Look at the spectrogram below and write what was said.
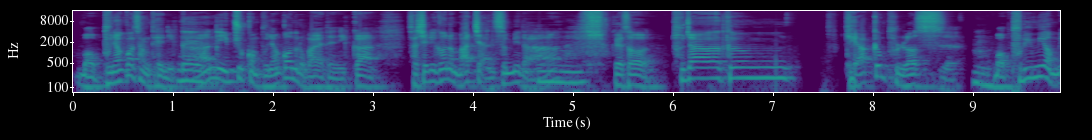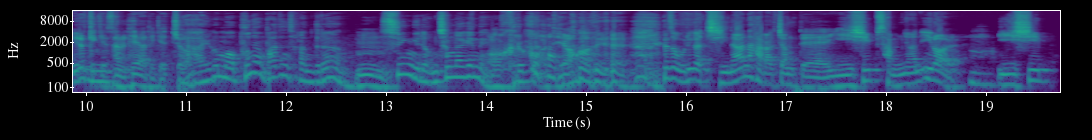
뭐 분양권 상태니까 네. 입주권 분양권으로 봐야 되니까 사실 이거는 맞지 않습니다. 음. 그래서 투자금 계약금 플러스 음. 뭐 프리미엄 이렇게 음. 계산을 해야 되겠죠. 아 이거 뭐 분양 받은 사람들은 음. 수익률이 엄청나겠네. 어 그럴 것 같아요. 네. 그래서 우리가 지난 하락장 때 23년 1월, 20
